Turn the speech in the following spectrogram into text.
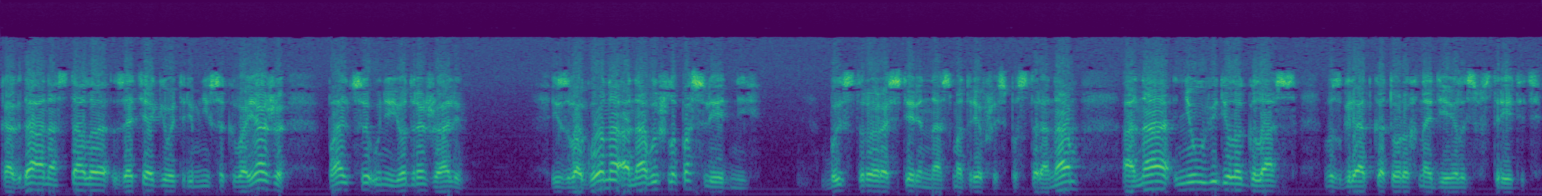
Когда она стала затягивать ремни саквояжа, пальцы у нее дрожали — из вагона она вышла последней. Быстро, растерянно осмотревшись по сторонам, она не увидела глаз, взгляд которых надеялась встретить.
